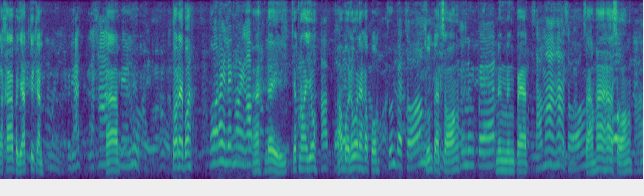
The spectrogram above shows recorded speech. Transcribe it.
ราคาประหยัดคือกัน เออประหยัดราคาครับ แม่ลูกต่อได้ปะต่อได้เล็กน้อยครับ อะได้จักหน้อยอยู่ครับเอาเบอร์โทรนะครับผม ศูนย์แปดสอง0 8 2หนึ่งหนึ่งแปด1 1 8 สามห้าห้าสอง3 5 5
